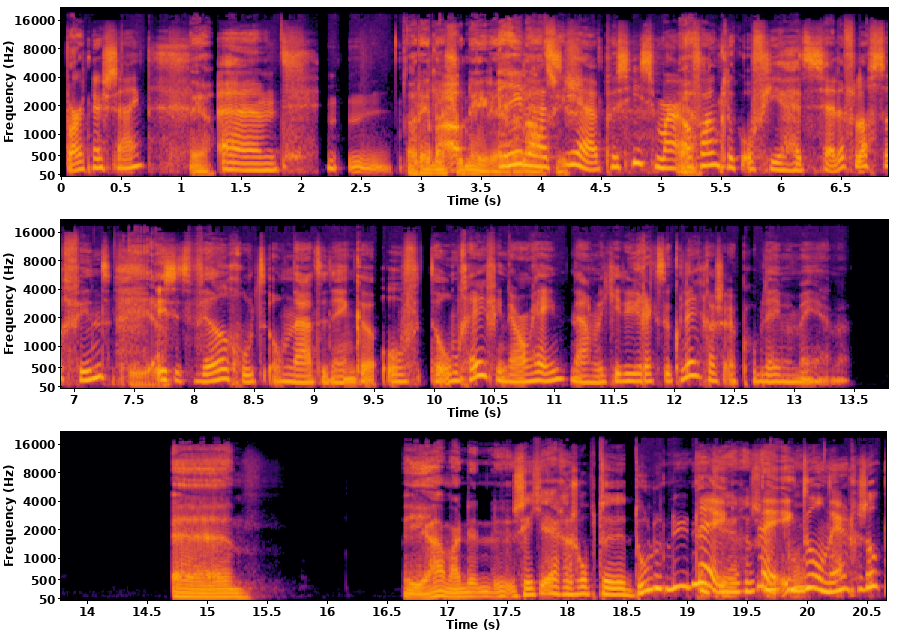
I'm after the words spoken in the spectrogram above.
partners zijn. Ja. Ehm, Relationele relatie, relaties. ja, precies. Maar Ja. afhankelijk of je het zelf lastig vindt, is het wel goed om na te denken of de omgeving daaromheen, namelijk je directe collega's, er problemen mee hebben. Ehm, ja, maar zit je ergens op te doelen nu? Nee, nee op? ik doel nergens op.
